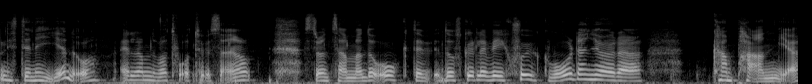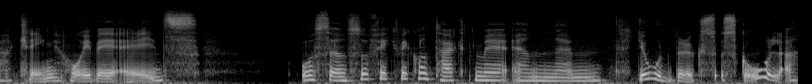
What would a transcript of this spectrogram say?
99 då, eller om det var 2000. Ja, strunt samma. Då, åkte, då skulle vi i sjukvården göra kampanj kring HIV-aids. Och sen så fick vi kontakt med en um, jordbruksskola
